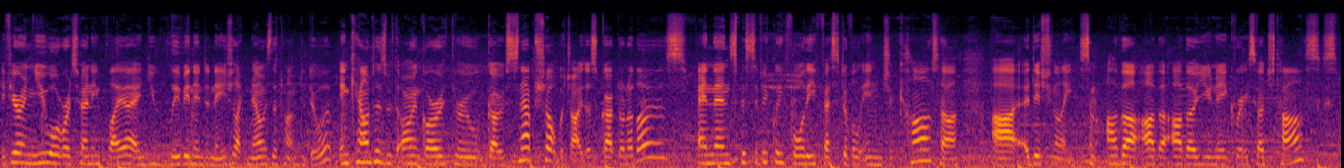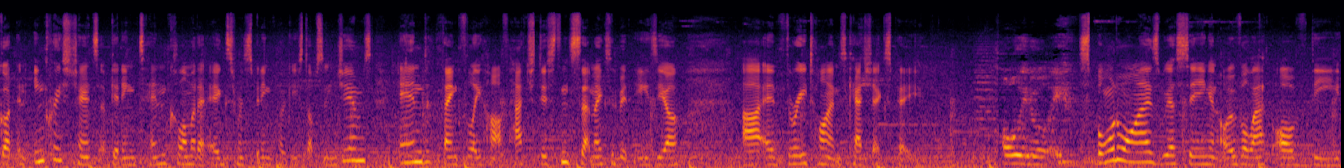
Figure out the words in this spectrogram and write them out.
If you're a new or returning player and you live in Indonesia, like now is the time to do it. Encounters with Oranguru through Go Snapshot, which I just grabbed one of those. And then specifically for the festival in Jakarta, uh, additionally, some other, other, other unique research tasks. Got an increased chance of getting 10 kilometer eggs from spinning Pokestops and gyms, and thankfully half hatch distance, that makes it a bit easier. Uh, and three times catch XP. Holy dooly. Spawn wise, we are seeing an overlap of the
